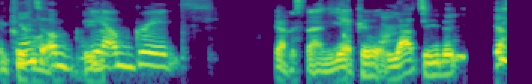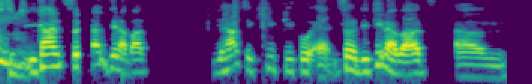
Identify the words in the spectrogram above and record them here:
improve. You want to, up, yeah, know? upgrade. You understand? Yeah, period. Yeah. You have to, you know, you, have to, you can't. So that's the thing about you have to keep people in. So the thing about um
